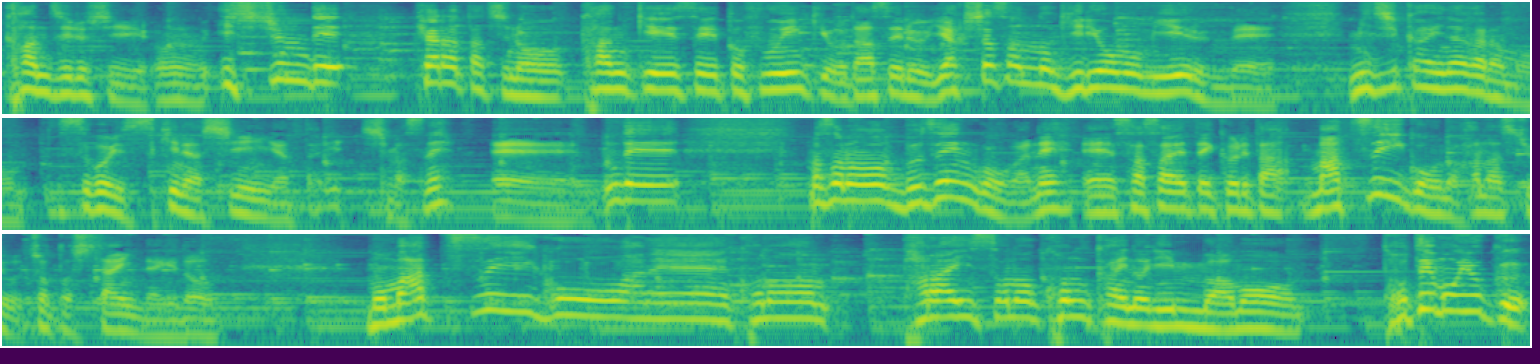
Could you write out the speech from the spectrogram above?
感じるし、うん、一瞬でキャラたちの関係性と雰囲気を出せる役者さんの技量も見えるんで、短いながらもすごい好きなシーンやったりしますね。えー、で、まあ、その武前号がね、えー、支えてくれた松井号の話をちょっとしたいんだけど、もう松井号はね、このパライソの今回の任務はもう、とてもよく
